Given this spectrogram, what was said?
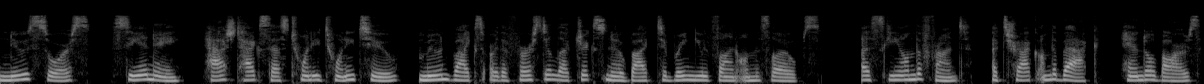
News source, CNA, hashtag CES 2022, moon bikes are the first electric snow bike to bring you fun on the slopes. A ski on the front, a track on the back, handlebars,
